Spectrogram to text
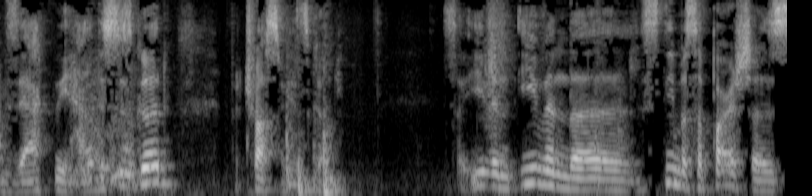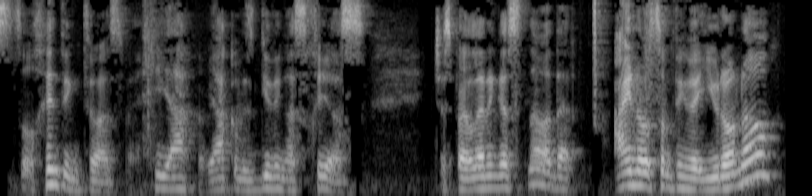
exactly how this is good, but trust me, it's good. So even even the Stimas Parsha is still hinting to us, Yaakov. Yaakov is giving us chiyas just by letting us know that I know something that you don't know,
